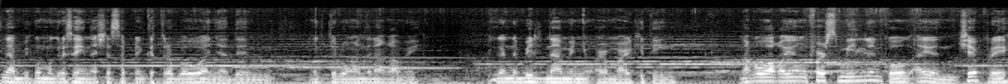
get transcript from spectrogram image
Sinabi ko mag-resign na siya sa pinagkatrabahuan niya, then magtulungan na lang kami. Hanggang na-build namin yung our marketing. Nakuha ko yung first million ko, ayun, syempre,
